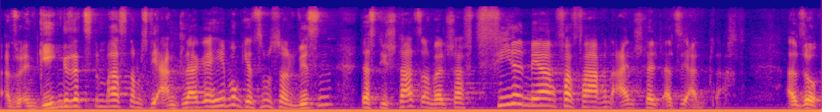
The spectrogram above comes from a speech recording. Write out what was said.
also entgegengesetzte Maßnahmen ist die Anklageerhebung. Jetzt muss man wissen, dass die Staatsanwaltschaft viel mehr Verfahren einstellt, als sie anklagt. Also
